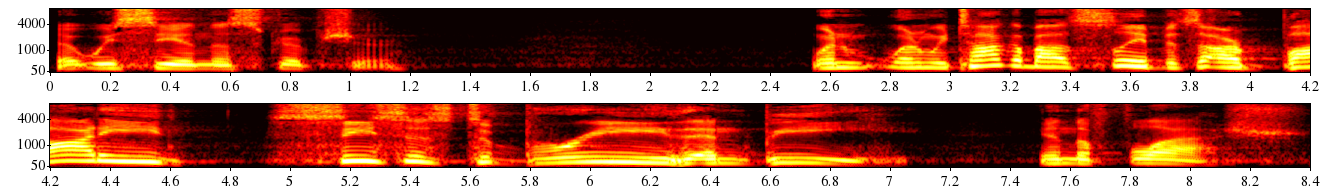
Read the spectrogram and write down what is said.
that we see in the scripture. When, when we talk about sleep, it's our body ceases to breathe and be in the flesh,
